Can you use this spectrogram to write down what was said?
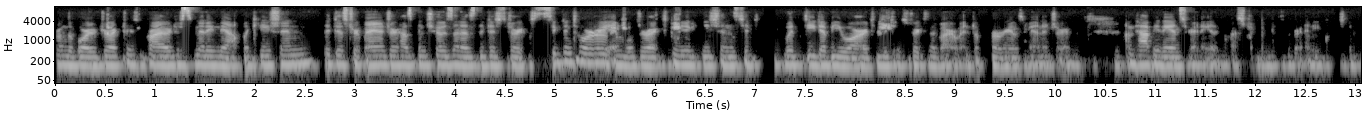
from the board of directors prior to submitting the application. The district manager has been chosen as the district signatory and will direct communications to, with DWR to the district's environmental programs manager. I'm happy to answer any of the questions or any questions.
